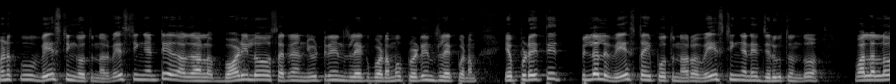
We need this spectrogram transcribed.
మనకు వేస్టింగ్ అవుతున్నారు. వేస్టింగ్ అంటే వాళ్ళ బాడీలో సరైన న్యూట్రియన్స్ లేకపోవడము ప్రోటీన్స్ లేకపోవడం. ఎప్పుడైతే పిల్లలు వేస్ట్ అయిపోతున్నారో వేస్టింగ్ అనేది జరుగుతుందో వాళ్ళలో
